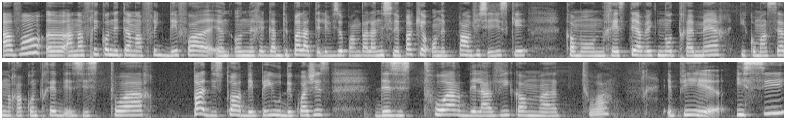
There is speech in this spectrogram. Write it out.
avant, euh, en Afrique, on était en Afrique, des fois, on, ne regardait pas la télévision pendant la nuit. Ce n'est pas qu'on n'ait pas envie, c'est juste que comme on restait avec notre mère, il commençait à nous raconter des histoires, pas d'histoires des pays ou de quoi, juste des histoires de la vie comme euh, toi. Et puis euh, ici,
